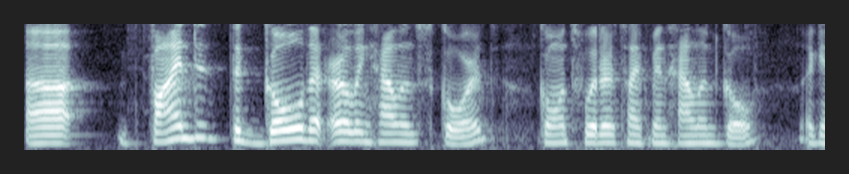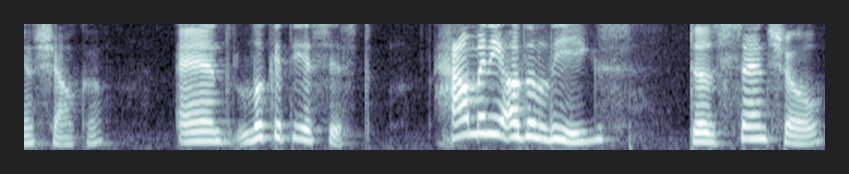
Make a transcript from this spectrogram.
uh, find the goal that Erling Haaland scored. Go on Twitter, type in Haaland goal against Schalke, and look at the assist. How many other leagues does Sancho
